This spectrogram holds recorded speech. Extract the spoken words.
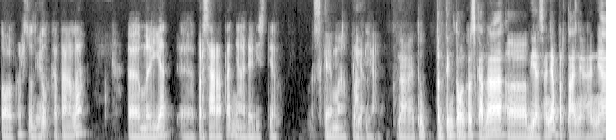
talkers untuk katakanlah eh, melihat eh, persyaratan yang ada di setiap skema pelatihan. Nah, itu penting talkers karena eh, biasanya pertanyaannya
